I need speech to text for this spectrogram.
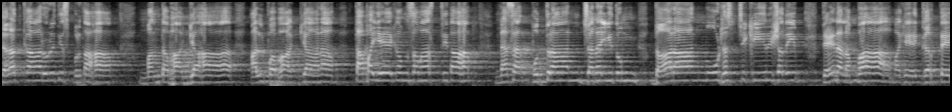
जरत्कारुति स्मृत। मंदभाग्य अल्पभाग्या तप एक समस्थिता। நச ச புத்திரான் ஜனயிதும் தாரான் மூடச்சிகீர்ஷதி தேன லம்பாமகே கர்த்தே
